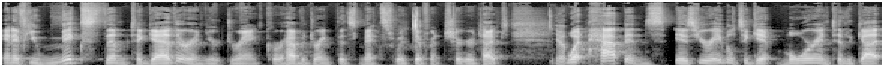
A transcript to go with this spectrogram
and if you mix them together in your drink or have a drink that's mixed with different sugar types yep. what happens is you're able to get more into the gut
